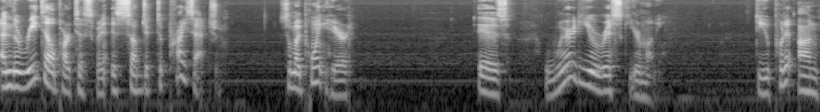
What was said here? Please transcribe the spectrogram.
And the retail participant is subject to price action. So, my point here is where do you risk your money? Do you put it on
